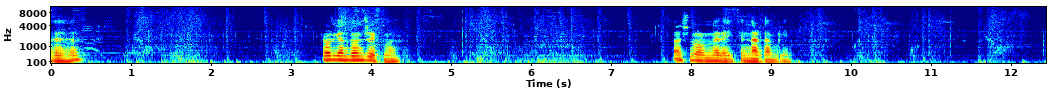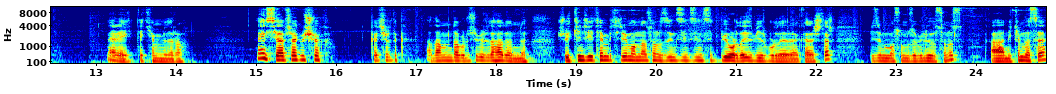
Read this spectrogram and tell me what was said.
Ee? Gölgen dönecek mi? Ben şimdi onun nereye gittiğini nereden bileyim? Nereye gitti kim bilir o. Neyse yapacak bir şey yok. Kaçırdık. Adamın W'su bir daha döndü. Şu ikinci item bitireyim ondan sonra zing zing zing zing bir oradayız bir buradayız arkadaşlar. Bizim boss'umuzu biliyorsunuz. Aa Nick'im nasıl?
